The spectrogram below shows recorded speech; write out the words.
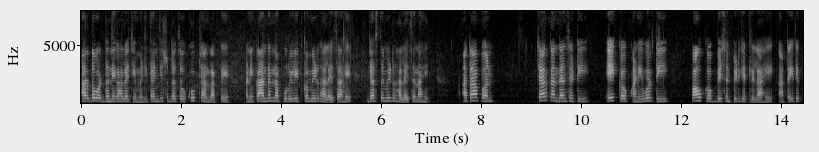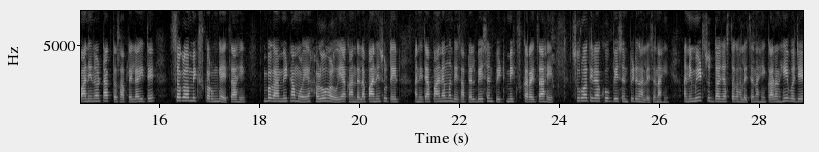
अर्धवट धने घालायचे म्हणजे त्यांचीसुद्धा चव खूप छान लागते. आणि कांद्यांना पुरेल इतकं मीठ घालायचं आहे. जास्त मीठ घालायचं नाही. आता आपण चार कांद्यांसाठी एक कप आणि वरती पाव कप बेसन पीठ घेतलेलं आहे. आता इथे पाणी न टाकताच आपल्याला इथे सगळं मिक्स करून घ्यायचं आहे. बघा मिठामुळे हळूहळू या कांद्याला पाणी सुटेल आणि त्या पाण्यामध्येच आपल्याला बेसन पीठ मिक्स करायचं आहे. सुरुवातीला खूप बेसन पीठ घालायचं नाही आणि मीठसुद्धा जास्त घालायचं नाही कारण हे भजे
